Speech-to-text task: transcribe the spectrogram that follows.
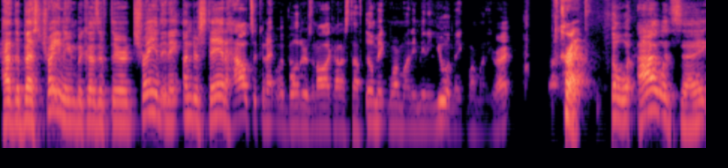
have the best training because if they're trained and they understand how to connect with builders and all that kind of stuff, they'll make more money, meaning you would make more money, right? Correct. So what I would say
